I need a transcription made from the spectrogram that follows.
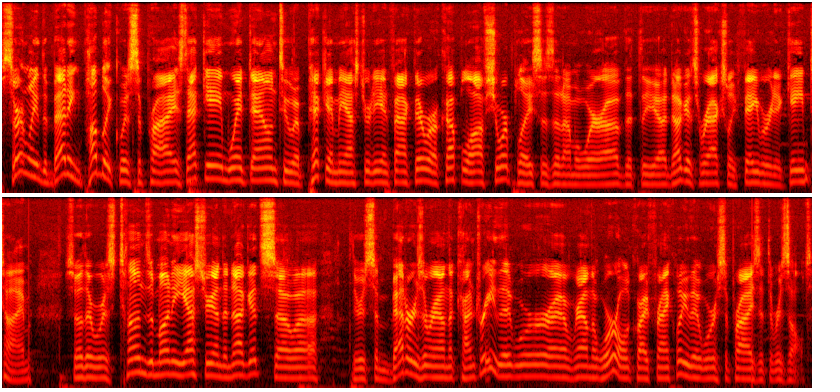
Certainly, the betting public was surprised. That game went down to a pick 'em yesterday. In fact, there were a couple offshore places that I'm aware of that the uh, Nuggets were actually favored at game time. So there was tons of money yesterday on the Nuggets. So uh, there's some bettors around the country that were uh, around the world, quite frankly, that were surprised at the result.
